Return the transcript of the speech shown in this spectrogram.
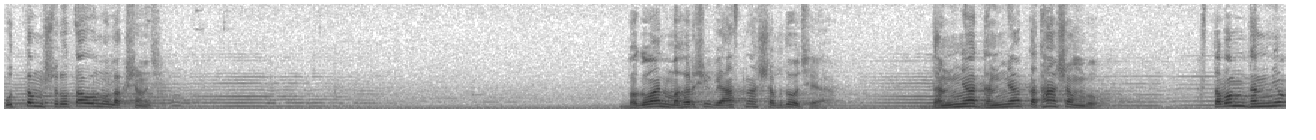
ઉત્તમ શ્રોતાઓનું લક્ષણ છે. ભગવાન મહર્ષિ વ્યાસના શબ્દો છે આ. ધન્ય ધન્ય કથા શંભો સ્તવમ ધન્યો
